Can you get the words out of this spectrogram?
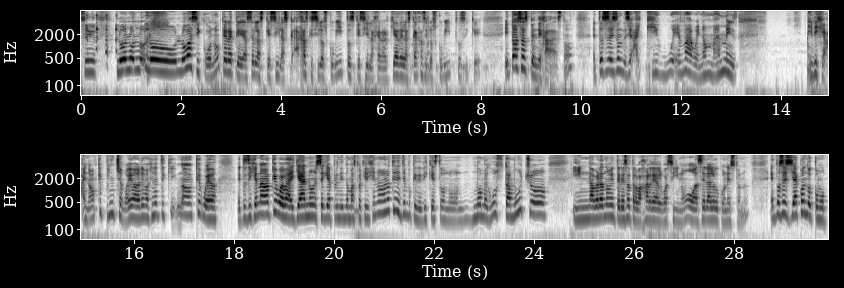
sí, lo, lo, lo, lo, básico, ¿no? Que era que hacer las que sí las cajas, que sí los cubitos, que sí la jerarquía de las cajas y los cubitos y que y todas esas pendejadas, ¿no? Entonces ahí es donde decía, ay, qué hueva, güey, no mames. Y dije, ay, no, qué pinche hueva. Ahora imagínate que, no, qué hueva. Entonces dije, no, qué hueva. Ya no seguí aprendiendo más porque dije, no, no tiene tiempo que dedique esto. No, no me gusta mucho. Y la verdad no me interesa trabajar de algo así, ¿no? O hacer algo con esto, ¿no? Entonces ya cuando como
